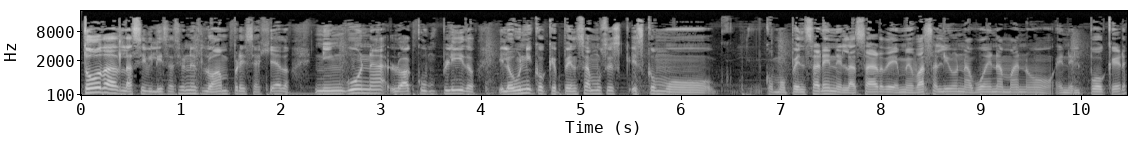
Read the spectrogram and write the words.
todas las civilizaciones lo han presagiado, ninguna lo ha cumplido y lo único que pensamos es, es como, como pensar en el azar de me va a salir una buena mano en el póker,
